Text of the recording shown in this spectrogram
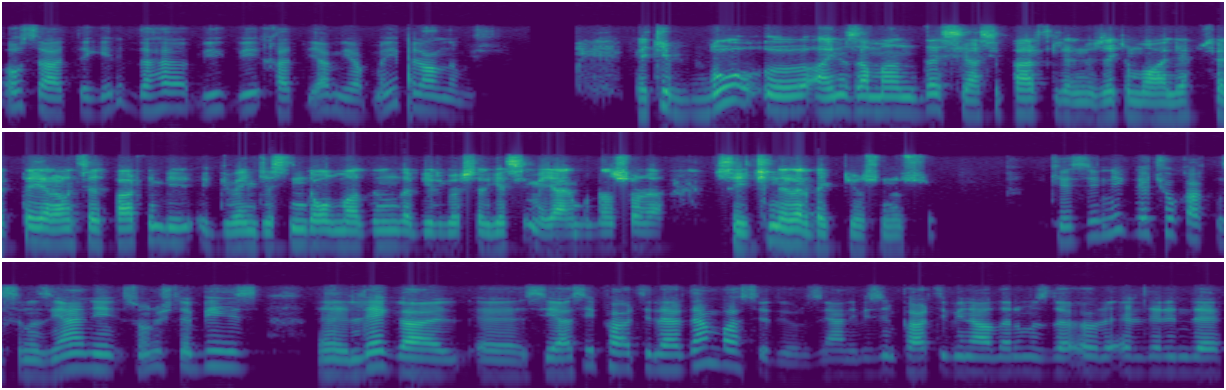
o saatte gelip daha büyük bir katliam yapmayı planlamış. Peki bu e, aynı zamanda siyasi partilerin özellikle muhalefette yer alan siyasi partinin bir güvencesinde olmadığının da bir göstergesi mi? Yani bundan sonra için neler bekliyorsunuz? Kesinlikle çok haklısınız. Yani sonuçta biz e, legal e, siyasi partilerden bahsediyoruz. Yani bizim parti binalarımızda öyle ellerinde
